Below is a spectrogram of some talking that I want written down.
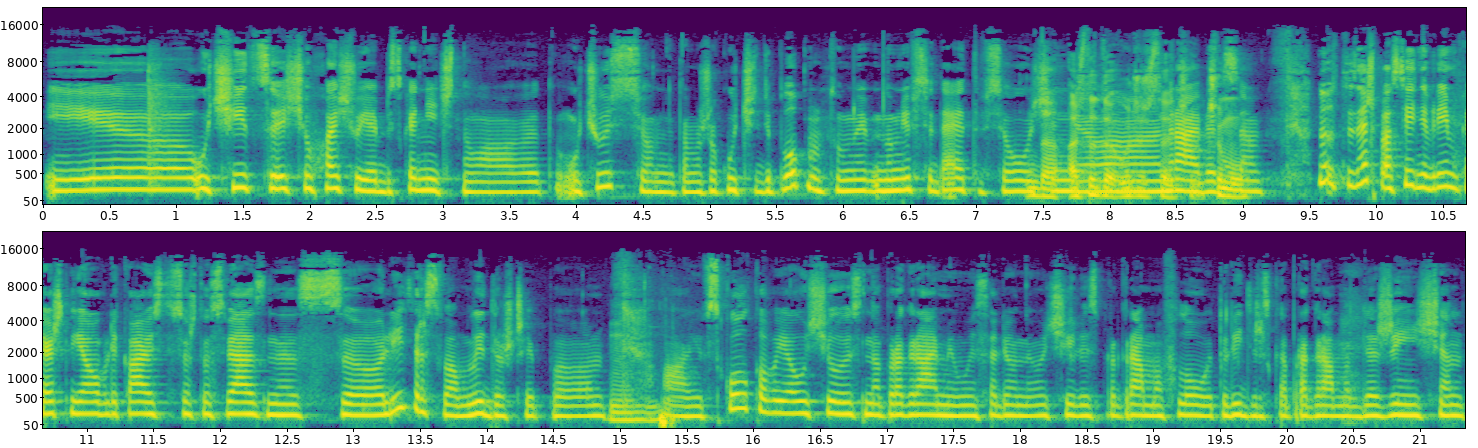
и учиться еще хочу. Я бесконечно учусь, у меня там уже куча дипломов, но мне, но мне всегда это все очень А что ты учишься? Нравится. чему? Ну, ты знаешь, в последнее время, конечно, я увлекаюсь все, что связано с лидерством, э, а, и в Сколково я училась на программе, мы с Аленой учились, программа Flow, это лидерская программа для женщин.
